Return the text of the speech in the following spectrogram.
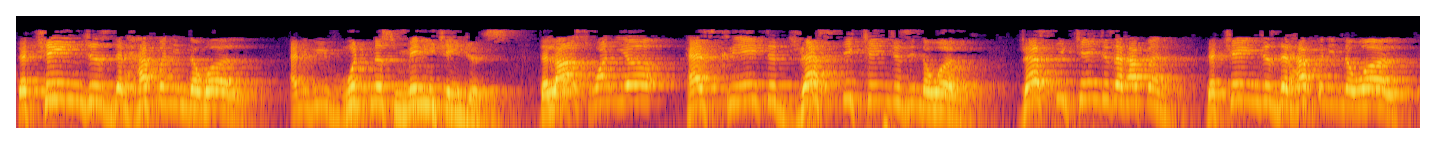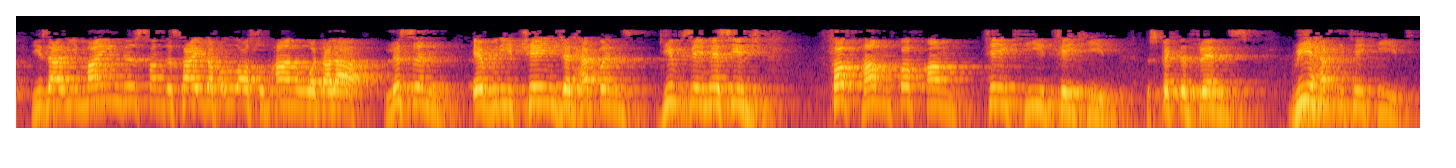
The changes that happen in the world, and we've witnessed many changes. The last one year has created drastic changes in the world. Drastic changes that happen. The changes that happen in the world. These are reminders from the side of Allah subhanahu wa ta'ala. Listen, every change that happens gives a message. Fafham, fafham. Take heed, take heed. Respected friends, we have to take heed.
